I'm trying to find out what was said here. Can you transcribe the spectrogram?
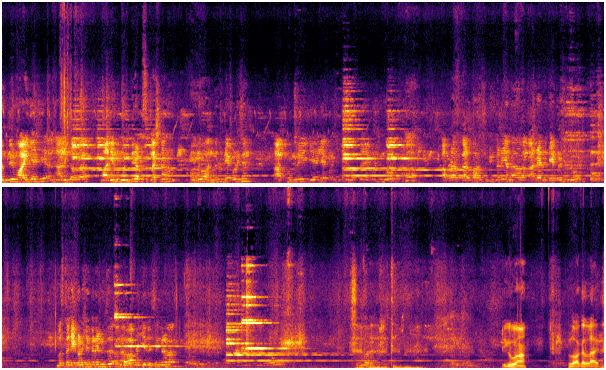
મંદિરમાં આવી ગયા છીએ અને આજે તો આપણે મહાદેવનું મંદિર આપણે સતલાસણાનું તો જો અંદરનું ડેકોરેશન આ ફૂલની જે ડેકોરેશન મસ્ત ડેકોરેશન જુઓ. આપણા કારોબાર શૂટિંગ કરી અને આ ટાઈપનું ડેકોરેશન જુઓ. મસ્ત ડેકોરેશન કરેલું છે અને હવે આપણે જે દર્શન કરવા. બીજું વ્લોગર લાવે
